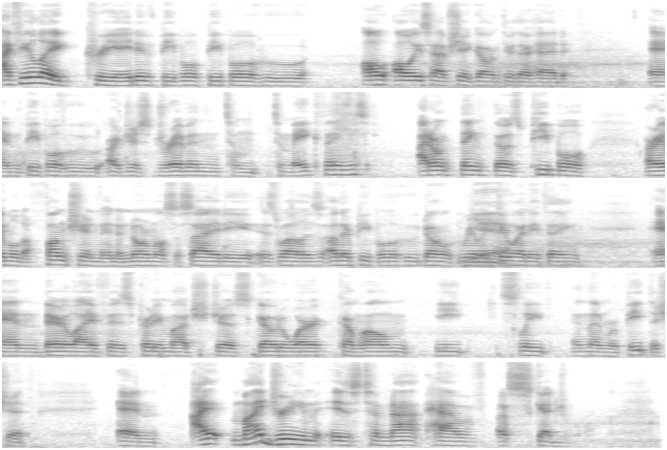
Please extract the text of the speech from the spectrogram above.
I feel like creative people, people who al- always have shit going through their head and people who are just driven to to make things, I don't think those people are able to function in a normal society as well as other people who don't really Yeah. do anything and their life is pretty much just go to work, come home, eat, sleep, and then repeat the shit. And I my dream is to not have a schedule.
